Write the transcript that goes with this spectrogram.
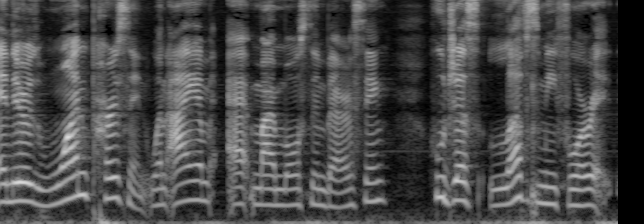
And there is one person when I am at my most embarrassing who just loves me for it.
